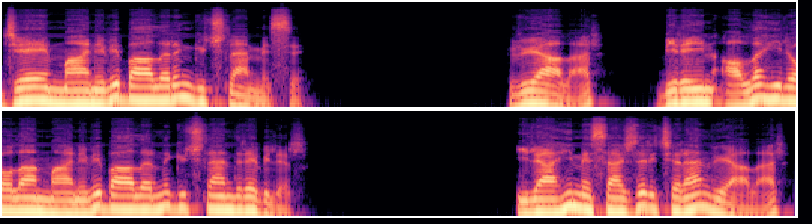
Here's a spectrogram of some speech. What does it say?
C. Manevi bağların güçlenmesi. Rüyalar, bireyin Allah ile olan manevi bağlarını güçlendirebilir. İlahi mesajlar içeren rüyalar,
